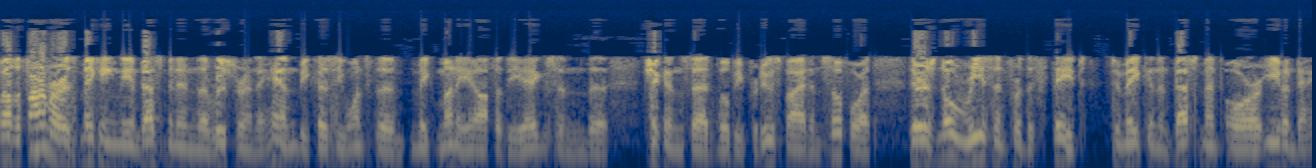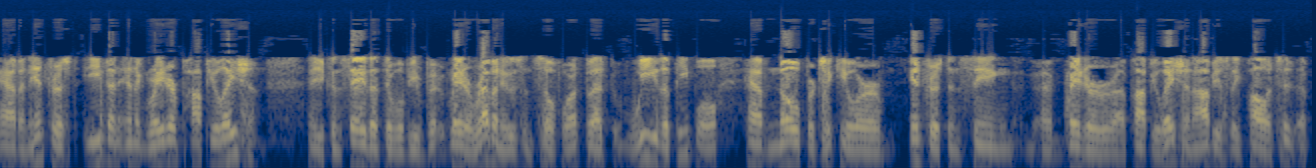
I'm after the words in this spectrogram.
Well, the farmer is making the investment in the rooster and the hen because he wants to make money off of the eggs and the chickens that will be produced by it and so forth. There is no reason for the state to make an investment or even to have an interest even in a greater population. And you can say that there will be greater revenues and so forth, but we, the people, have no particular interest in seeing a greater uh, population. Obviously, politi- uh,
